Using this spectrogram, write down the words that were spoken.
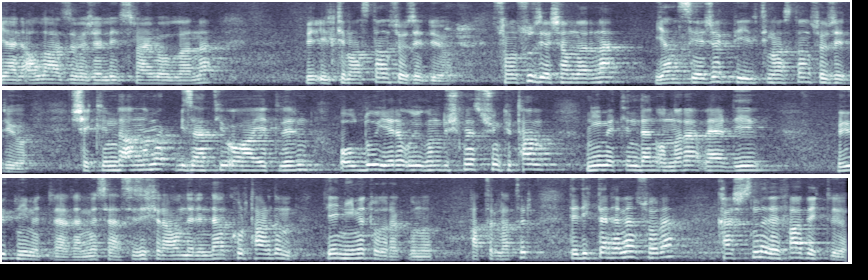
yani Allah Azze ve Celle İsrailoğullarına bir iltimastan söz ediyor. Sonsuz yaşamlarına yansıyacak bir iltimastan söz ediyor. Şeklinde anlamak bizatihi o ayetlerin olduğu yere uygun düşmez. Çünkü tam nimetinden onlara verdiği büyük nimetlerden mesela sizi Firavun elinden kurtardım diye nimet olarak bunu hatırlatır. Dedikten hemen sonra karşısında vefa bekliyor.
